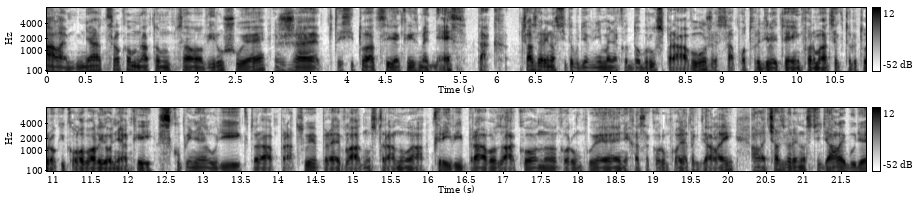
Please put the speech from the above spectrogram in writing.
ale mňa celkom na tom celé vyrušuje, že v tej situácii, aký sme dnes, tak Čas verejnosti to bude vnímať ako dobrú správu, že sa potvrdili tie informácie, ktoré tu roky kolovali o nejakej skupine ľudí, ktorá pracuje pre vládnu stranu a kriví právo, zákon, korumpuje, nechá sa korumpovať a tak ďalej. Ale čas verejnosti ďalej bude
